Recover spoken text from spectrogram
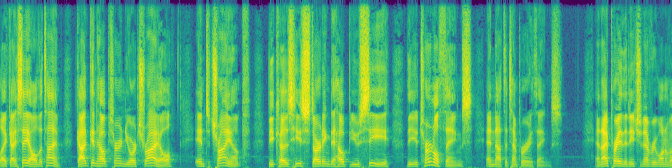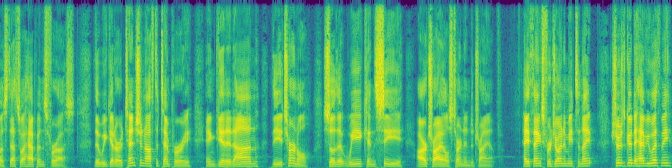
like I say all the time. God can help turn your trial into triumph because he's starting to help you see the eternal things and not the temporary things. And I pray that each and every one of us, that's what happens for us. That we get our attention off the temporary and get it on the eternal so that we can see our trials turn into triumph. Hey, thanks for joining me tonight. Sure is good to have you with me.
